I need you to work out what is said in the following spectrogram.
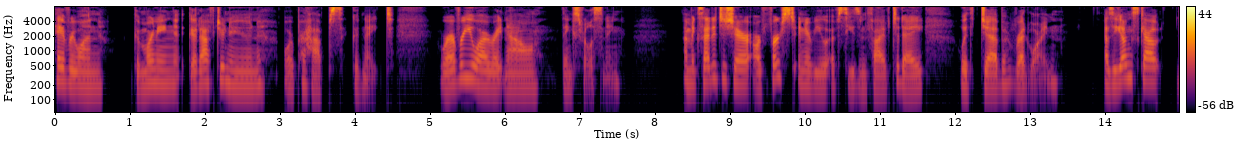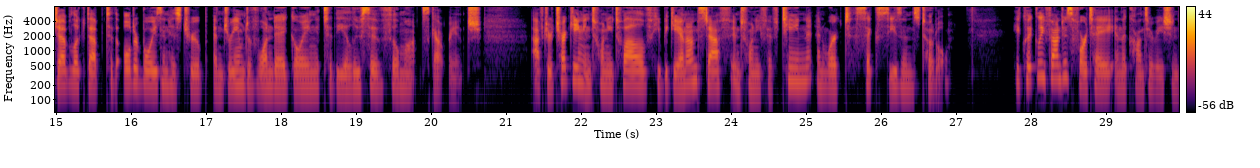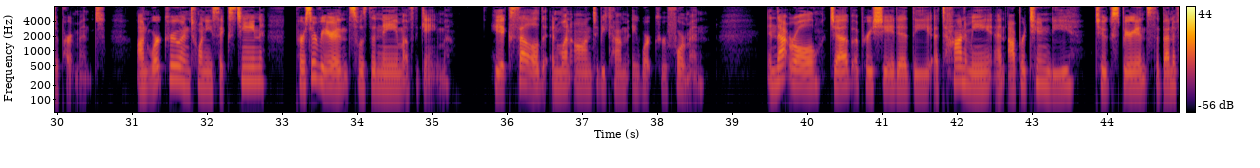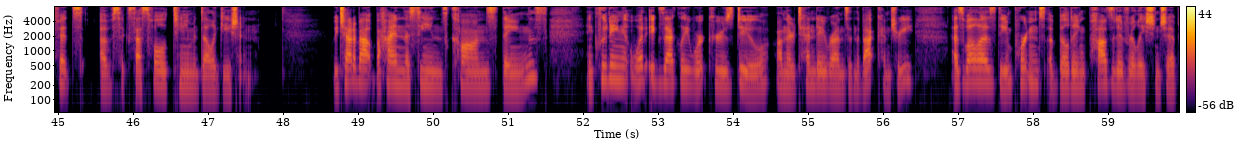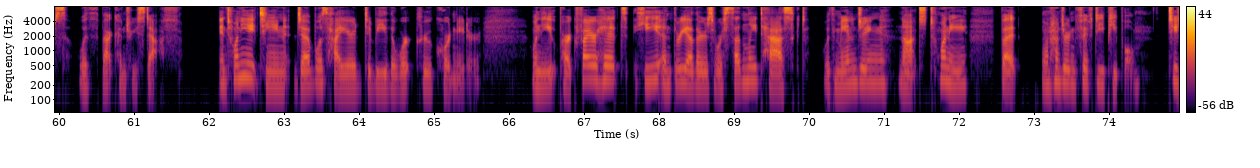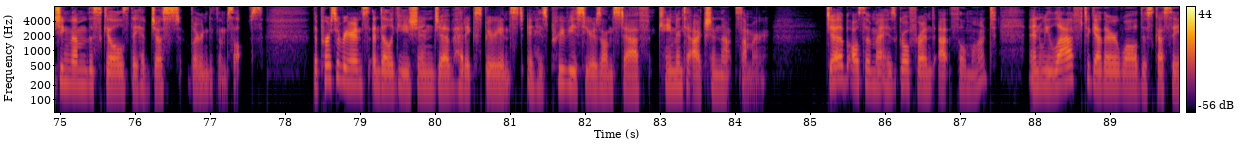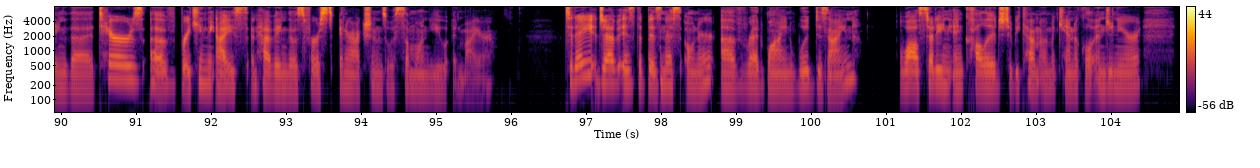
Hey everyone. Good morning, good afternoon, or perhaps good night. Wherever you are right now, thanks for listening. I'm excited to share our first interview of season five today with Jeb Redwine. As a young scout, Jeb looked up to the older boys in his troop and dreamed of one day going to the elusive Philmont Scout Ranch. After trekking in 2012, he began on staff in 2015 and worked six seasons total. He quickly found his forte in the conservation department. On work crew in 2016, perseverance was the name of the game. He excelled and went on to become a work crew foreman. In that role, Jeb appreciated the autonomy and opportunity to experience the benefits of successful team delegation. We chat about behind the scenes cons things, including what exactly work crews do on their 10 day runs in the backcountry, as well as the importance of building positive relationships with backcountry staff. In 2018, Jeb was hired to be the work crew coordinator. When the Ute Park fire hit, he and three others were suddenly tasked with managing not 20, but 150 people, teaching them the skills they had just learned themselves. The perseverance and delegation Jeb had experienced in his previous years on staff came into action that summer. Jeb also met his girlfriend at Philmont, and we laughed together while discussing the terrors of breaking the ice and having those first interactions with someone you admire. Today, Jeb is the business owner of Redwine Wood Design. While studying in college to become a mechanical engineer,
